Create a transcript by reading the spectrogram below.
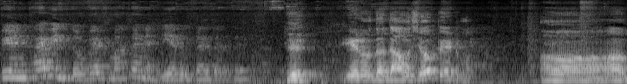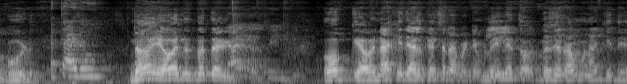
પેન ખાવી તો પેટમાં છે ને એરો દાદા થાય. હે એરો દાદા આવશે હો પેટમાં. હા હા ગુડ. બતાડું. નહીં હવે નથી બતાવી ડાયો થઈ ગયો ઓકે હવે નાખી દે હાલ કચરા પેટી લઈ લેતો. નજર આમ નાખી દે.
